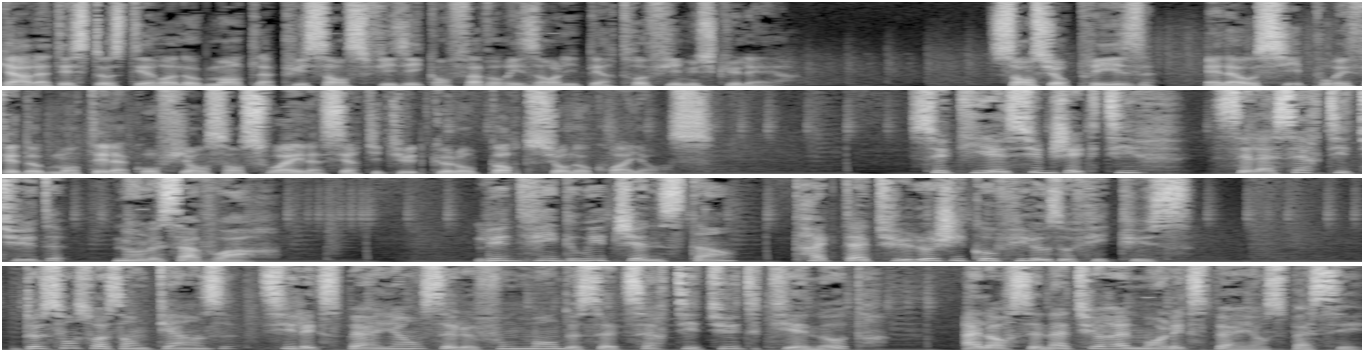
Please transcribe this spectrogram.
car la testostérone augmente la puissance physique en favorisant l'hypertrophie musculaire. Sans surprise, elle a aussi pour effet d'augmenter la confiance en soi et la certitude que l'on porte sur nos croyances. Ce qui est subjectif, c'est la certitude, non le savoir. Ludwig Wittgenstein, Tractatus Logico-Philosophicus. 275. Si l'expérience est le fondement de cette certitude qui est nôtre, alors c'est naturellement l'expérience passée.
